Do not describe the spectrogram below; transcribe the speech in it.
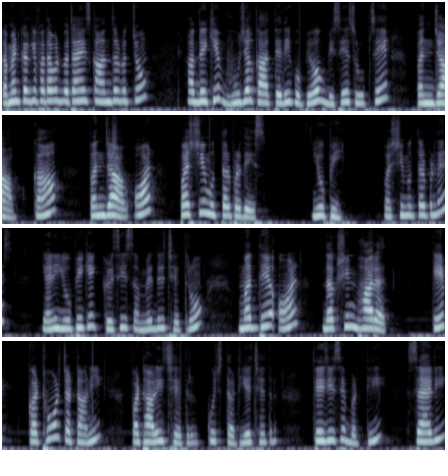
कमेंट करके फटाफट बताएँ इसका आंसर बच्चों। अब देखिए, भूजल का अत्यधिक उपयोग विशेष रूप से पंजाब कहाँ पंजाब और पश्चिम उत्तर प्रदेश, यूपी। पश्चिम उत्तर प्रदेश, यानी यूपी के कृषि समृद्ध क्षेत्रों, मध्य और दक्षिण भारत के कठोर चट्टानी, पठारी क्षेत्र, कुछ तटीय क्षेत्र, तेज़ी से बढ़ती शहरी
